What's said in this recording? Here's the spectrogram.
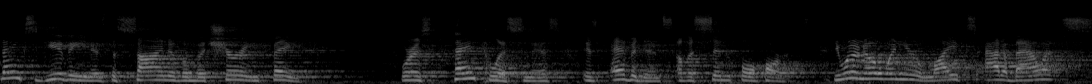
thanksgiving is the sign of a maturing faith, whereas thanklessness is evidence of a sinful heart. You want to know when your life's out of balance?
